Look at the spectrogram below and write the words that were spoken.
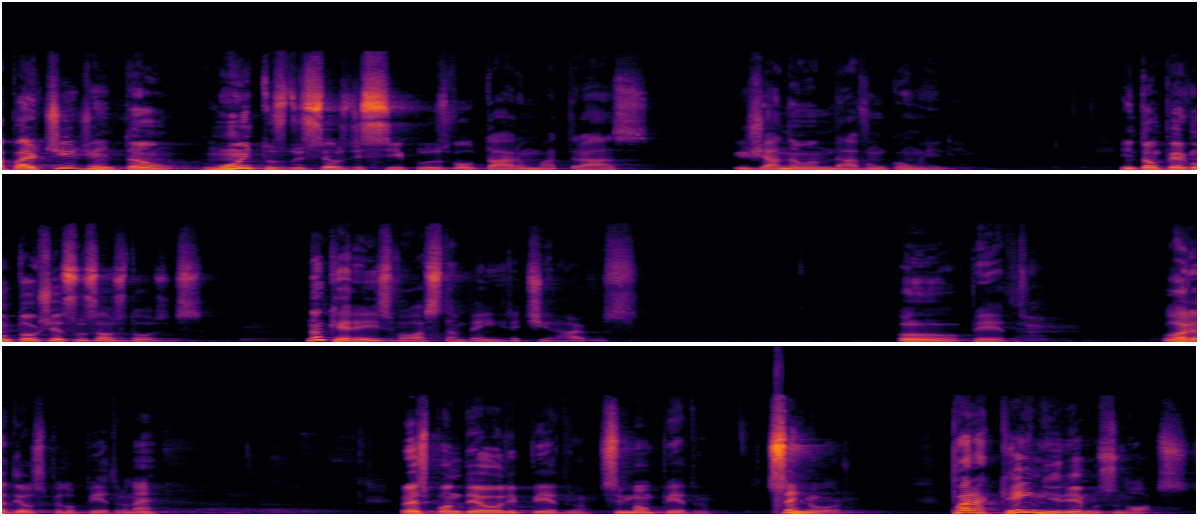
A partir de então, muitos dos seus discípulos voltaram atrás e já não andavam com ele. Então perguntou Jesus aos doze: Não quereis vós também retirar-vos? Oh, Pedro, glória a Deus pelo Pedro, né? Respondeu-lhe Pedro, Simão Pedro: Senhor, para quem iremos nós?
